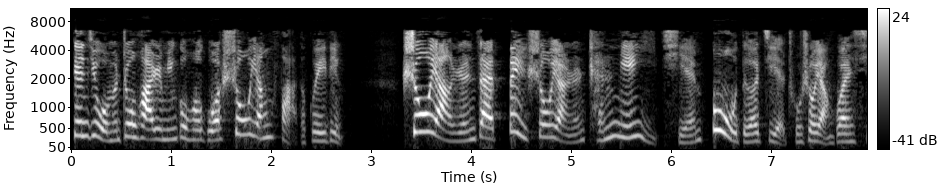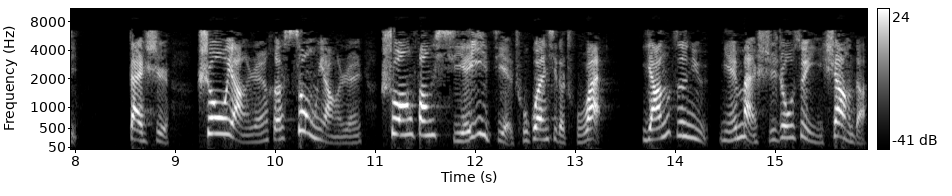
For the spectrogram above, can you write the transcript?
根据我们中华人民共和国收养法的规定，收养人在被收养人成年以前不得解除收养关系。但是，收养人和送养人双方协议解除关系的除外。养子女年满十周岁以上的，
